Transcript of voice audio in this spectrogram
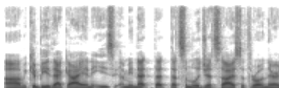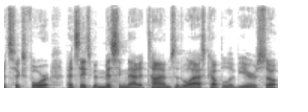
Um, he can be that guy, and he's. I mean that that that's some legit size to throw in there at six four. Penn State's been missing that at times in the last couple of years. So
